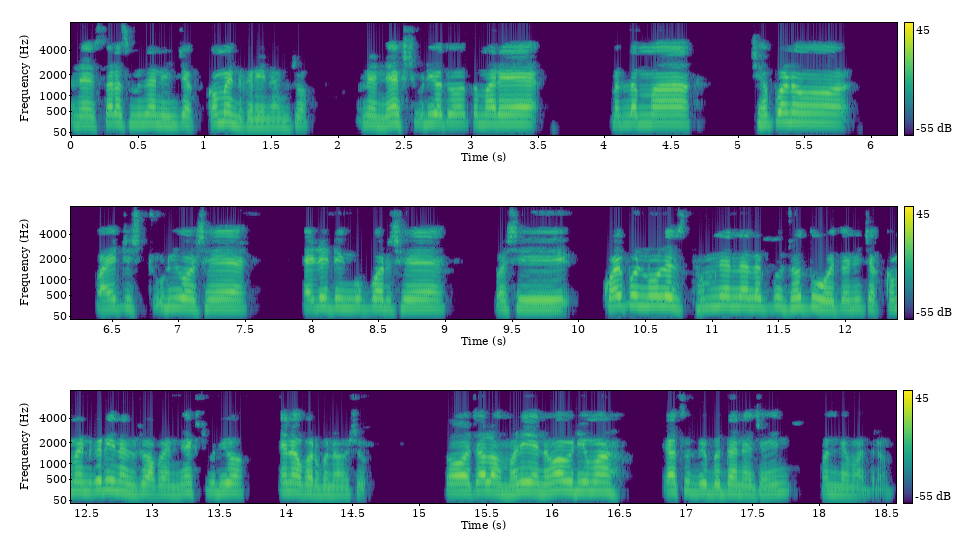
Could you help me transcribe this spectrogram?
અને સરસ મજાની નીચે કમેન્ટ કરી નાખજો. અને નેક્સ્ટ વીડિયો તો તમારે મતલબમાં જે પણ વાયટી સ્ટુડિયો છે એડિટિંગ ઉપર છે, પછી કોઈ પણ નોલેજ થંબનેલને લગતું જોતું હોય તો નીચે કમેન્ટ કરી નાખજો, આપણે નેક્સ્ટ વીડિયો એના પર બનાવશું. તો ચાલો, મળીએ નવા વિડીયોમાં ત્યાં સુધી બધાને જઈને વંદે માતરમ.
